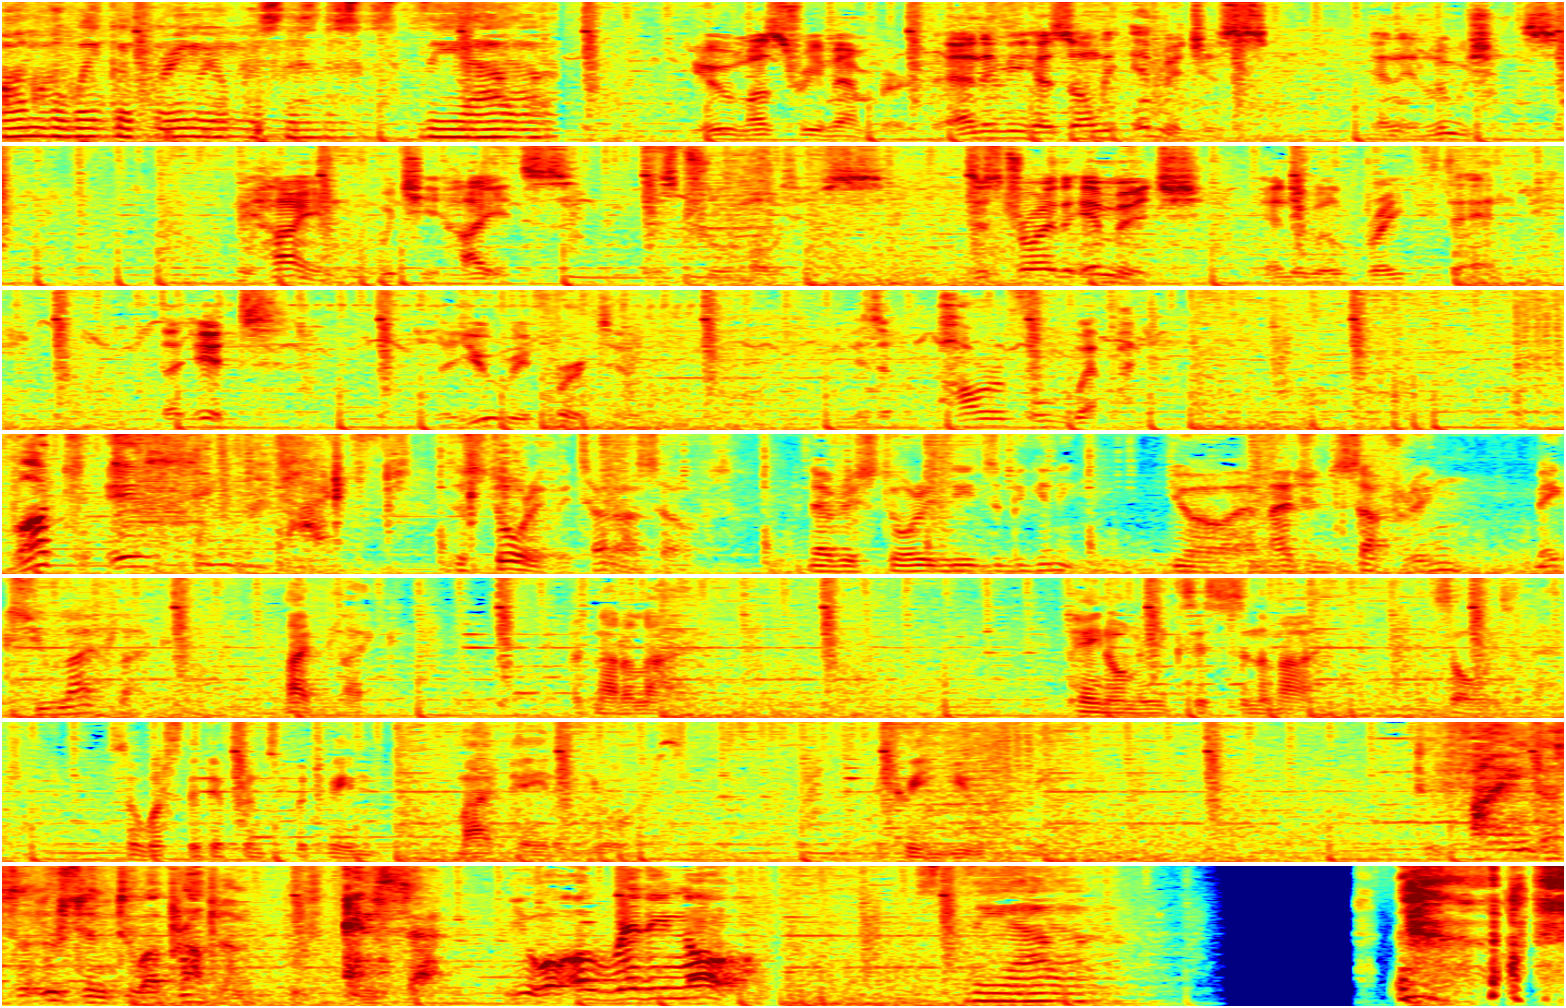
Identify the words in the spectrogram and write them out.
On the Wake Up Radio presents The Hour. You must remember, the enemy has only images and illusions, behind which he hides his true motives. Destroy the image, and it will break the enemy. The it that you refer to is a powerful weapon. What is life? The story we tell ourselves. And every story needs a beginning. Your imagined suffering makes you lifelike. Lifelike, but not alive. Pain only exists in the mind. It's always imagined. So what's the difference between my pain and yours? Between you and me? To find a solution to a problem whose answer you already know. The Hour.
